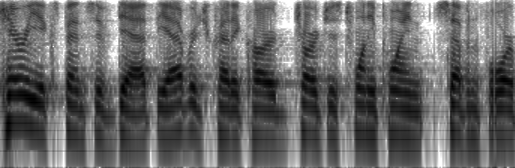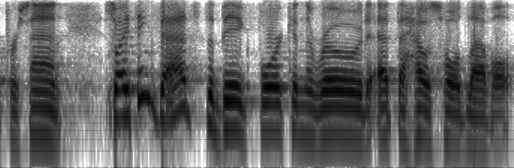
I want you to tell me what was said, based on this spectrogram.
carry expensive debt. The average credit card charges 20.74%. So I think that's the big fork in the road at the household level.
